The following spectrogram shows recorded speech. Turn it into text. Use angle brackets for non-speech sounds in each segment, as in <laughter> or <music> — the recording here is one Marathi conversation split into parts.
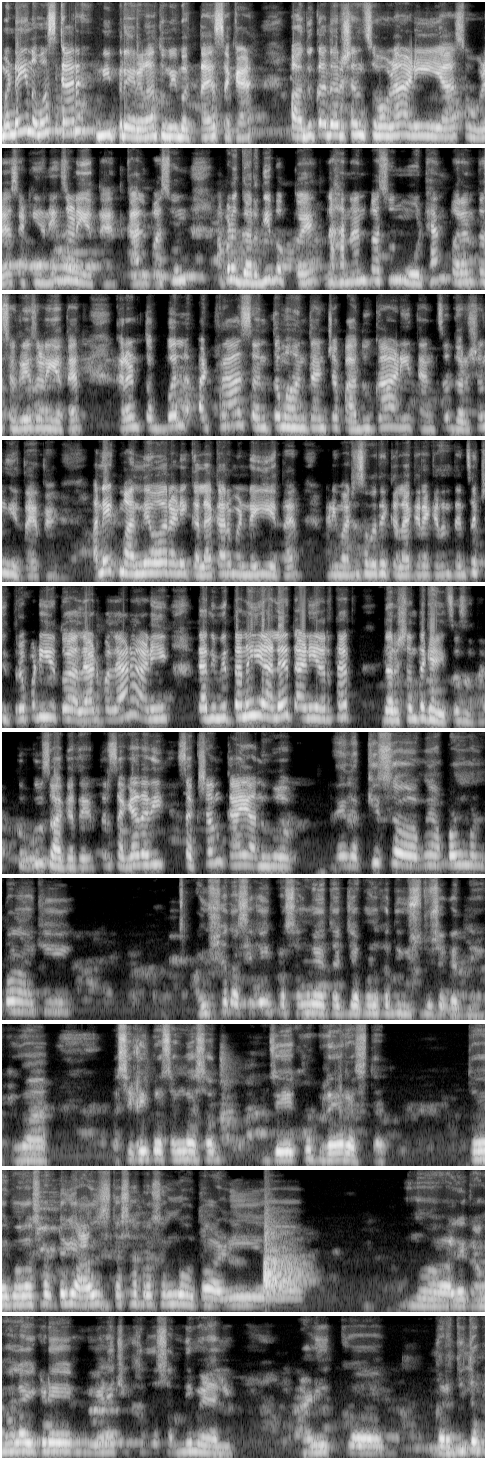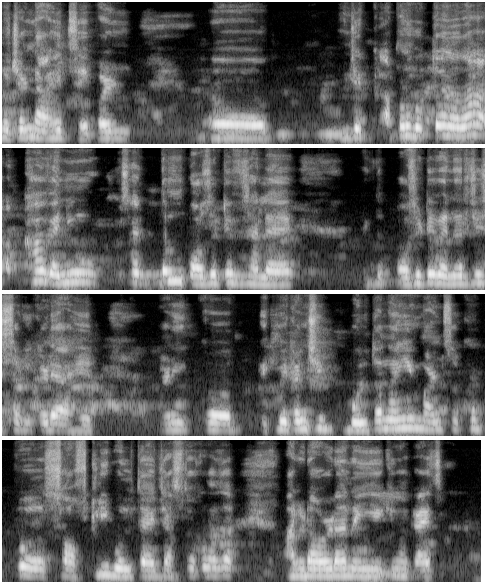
मंडळी नमस्कार. मी प्रेरणा तुम्ही बघताय सकाळ पादुका दर्शन सोहळा आणि या सोहळ्यासाठी अनेक जण येत आहेत. कालपासून आपण गर्दी बघतोय. लहानांपासून मोठ्यांपर्यंत सगळेजण येत आहेत. कारण तब्बल अठरा संत महंतांच्या पादुका आणि त्यांचं दर्शन घेता येत आहे. अनेक मान्यवर आणि कलाकार मंडळी येत आहेत. आणि माझ्यासोबत हे कलाकार आहे कारण त्यांचा चित्रपटही येतोय अल्याड पल्याड आणि त्या निमित्तानंही आलेत आणि अर्थात दर्शन तर घ्यायचंच होतं. खूप खूप स्वागत आहे. तर सगळ्यात आधी सक्षम काय अनुभव? नक्कीच आपण म्हणतो ना की आयुष्यात असे काही प्रसंग येतात जे आपण कधी विसरू शकत नाही. किंवा असे काही प्रसंग असतात जे खूप रेअर असतात. तर मला असं वाटतं की आज तसा प्रसंग होता आणि लाईक आम्हाला इकडे येण्याची खरं संधी मिळाली. आणि गर्दी तर प्रचंड आहेच आहे पण म्हणजे आपण बघतोय दादा अख्खा व्हेन्यू असा एकदम पॉझिटिव्ह झालाय. एकदम पॉझिटिव्ह एनर्जी सगळीकडे आहेत. आणि एकमेकांशी बोलतानाही माणसं खूप सॉफ्टली बोलत आहेत जास्त कोणाचा आरडाओरडा नाही आहे किंवा काय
